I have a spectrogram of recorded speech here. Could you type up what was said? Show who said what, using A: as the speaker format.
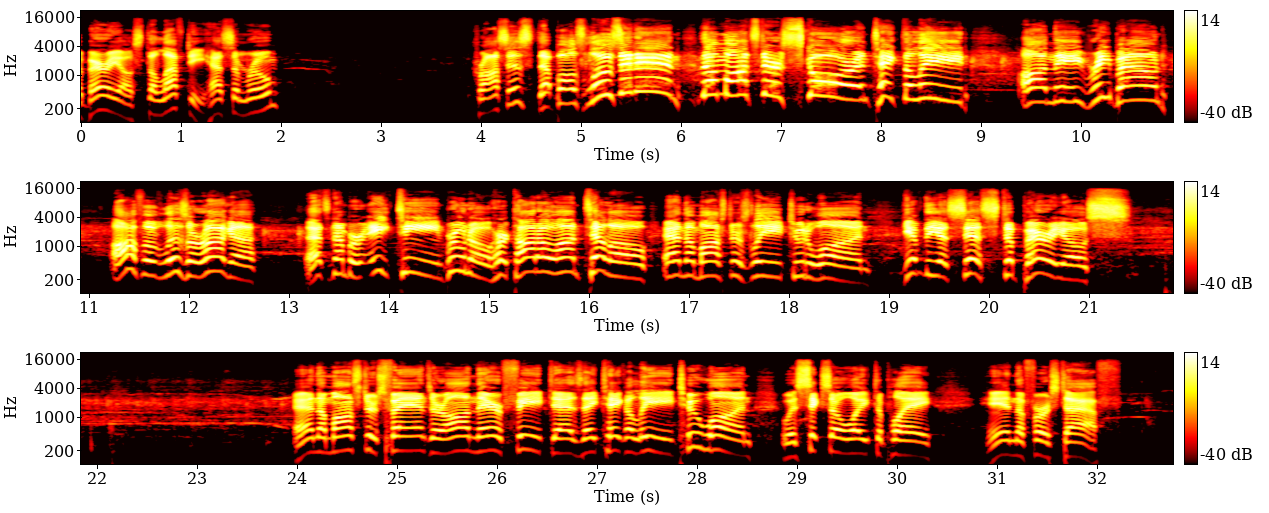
A: to Barrios. The lefty has some room. Crosses. That ball's loose in. The Monsters score and take the lead on the rebound off of Lizarraga. That's number 18, Bruno Hurtado Antello, and the Monsters lead 2 to 1. Give the assist to Barrios. And the Monsters fans are on their feet as they take a lead 2 1 with 6.08 to play in the first half.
